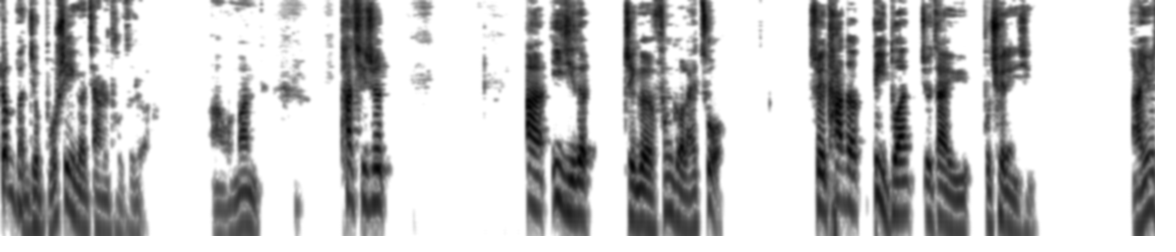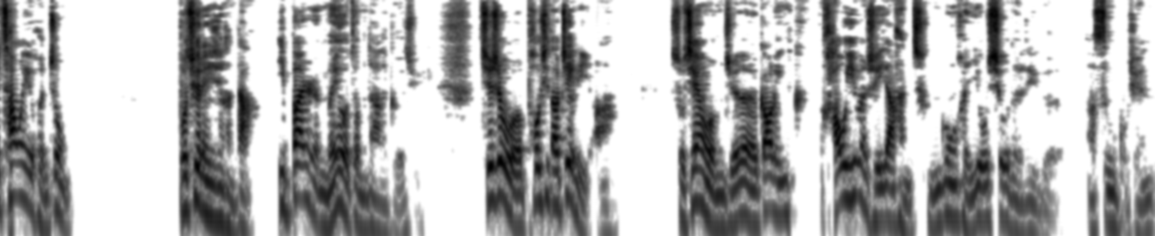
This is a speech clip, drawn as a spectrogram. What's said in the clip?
根本就不是一个价值投资者啊！我们他其实按一级的这个风格来做，所以它的弊端就在于不确定性啊，因为仓位又很重，不确定性很大，一般人没有这么大的格局。其实我剖析到这里啊，首先我们觉得高瓴毫无疑问是一家很成功、很优秀的这个啊私募股权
